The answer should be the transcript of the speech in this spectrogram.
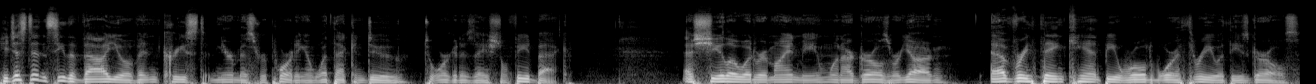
He just didn't see the value of increased near miss reporting and what that can do to organizational feedback. As Sheila would remind me when our girls were young, everything can't be World War III with these girls.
